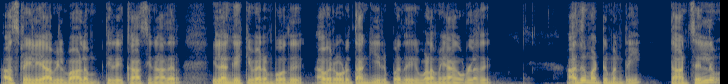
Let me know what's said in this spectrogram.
ஆஸ்திரேலியாவில் வாழும் திரு காசிநாதர் இலங்கைக்கு வரும்போது அவரோடு தங்கியிருப்பது வளமையாக உள்ளது. அது மட்டுமன்றி தான் செல்லும்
